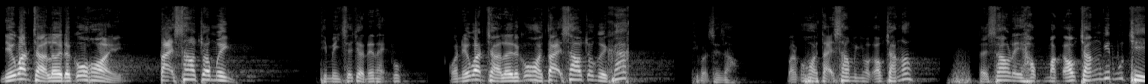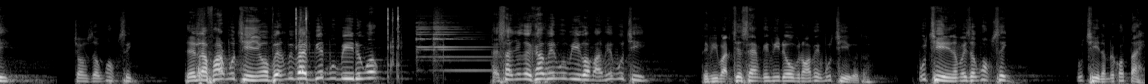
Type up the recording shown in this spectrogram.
Nếu bạn trả lời được câu hỏi tại sao cho mình thì mình sẽ trở nên hạnh phúc. Còn nếu bạn trả lời được câu hỏi tại sao cho người khác, thì bạn sẽ giàu. Bạn có hỏi tại sao mình mặc áo trắng không? Tại sao lại học mặc áo trắng viết bút chì cho giống học sinh? Thế là phát bút chì nhưng mà vẫn viết viết bút bi đúng không? Tại sao những người khác viết bút bi còn bạn viết bút chì? Tại vì bạn chưa xem cái video nói về bút chì của tôi. Bút chì nó mới giống học sinh. Bút chì nó mới có tẩy.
